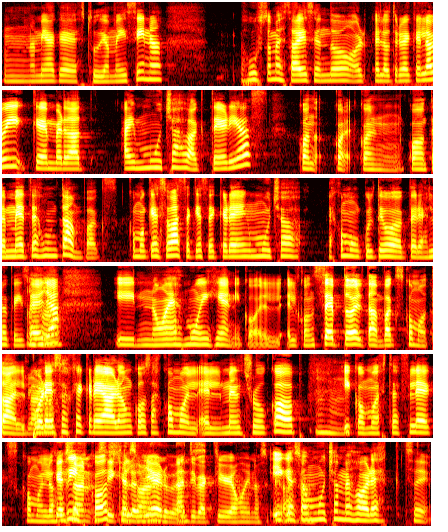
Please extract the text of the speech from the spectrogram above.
una amiga que estudió medicina, justo me estaba diciendo el otro día que la vi que en verdad hay muchas bacterias cuando, con- con- cuando te metes un Tampax. Como que eso hace que se creen muchas... Es como un cultivo de bacterias, lo que dice ella. Y no es muy higiénico el, el concepto del Tampax como tal. Por eso es que crearon cosas como el, el menstrual cup y como este flex, como los que son, discos. sí, que que los antibacterial y no sé qué. y que son mucho mejores Sí.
